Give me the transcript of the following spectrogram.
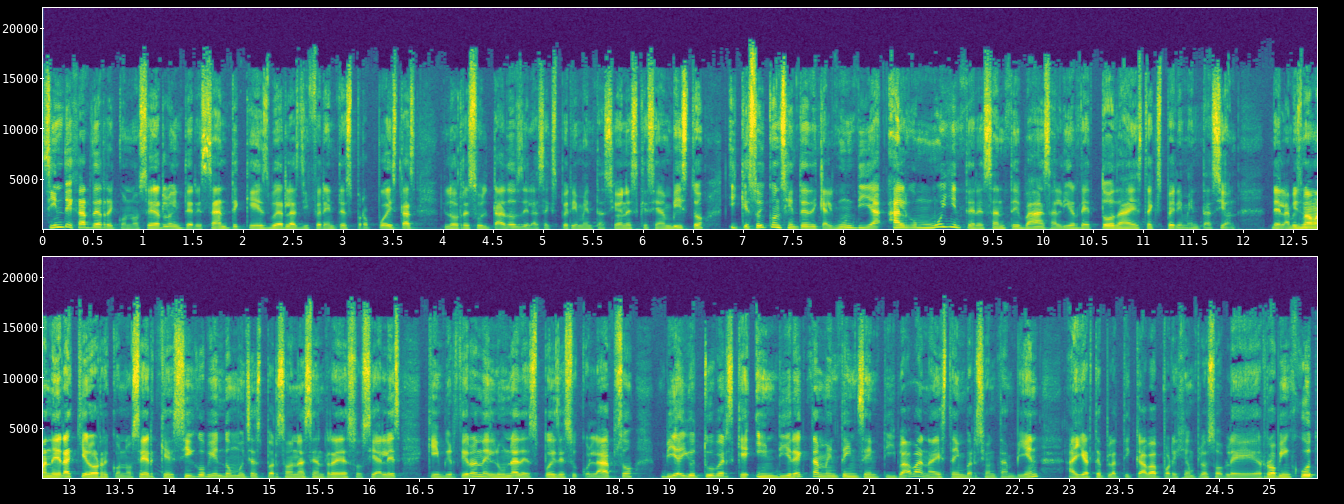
sin dejar de reconocer lo interesante que es ver las diferentes propuestas, los resultados de las experimentaciones que se han visto y que soy consciente de que algún día algo muy interesante va a salir de toda esta experimentación. De la misma manera quiero reconocer que sigo viendo muchas personas en redes sociales que invirtieron en Luna después de su colapso, vía youtubers que indirectamente incentivaban a esta inversión también. Ayer te platicaba por ejemplo sobre Robinhood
